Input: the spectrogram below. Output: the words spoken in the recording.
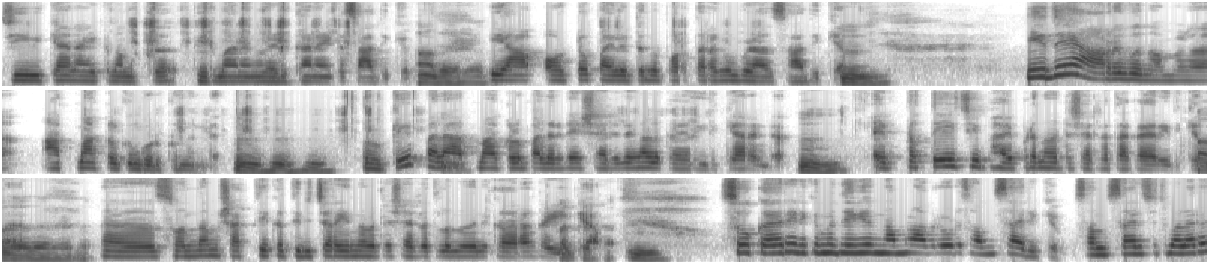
ജീവിക്കാനായിട്ട് നമുക്ക് തീരുമാനങ്ങൾ എടുക്കാനായിട്ട് സാധിക്കും. ഈ ഓട്ടോ പൈലറ്റ് നിന്ന് പുറത്തിറങ്ങുമ്പോഴത് സാധിക്കും ഇതേ അറിവ് നമ്മൾ ആത്മാക്കൾക്കും കൊടുക്കുന്നുണ്ട്. ഓക്കെ? പല ആത്മാക്കളും പലരുടെയും ശരീരങ്ങൾ കയറിയിരിക്കാറുണ്ട്. പ്രത്യേകിച്ച് ഈ ഭയപ്പെടുന്നവരുടെ ശരീരത്താണ് കയറിയിരിക്കുന്നത്. സ്വന്തം ശക്തിയൊക്കെ തിരിച്ചറിയുന്നവരുടെ ശരീരത്തിലൊന്നും ഇതിന് കയറാൻ കഴിയില്ല. സോ കയറിയിരിക്കുമ്പോഴത്തേക്കും നമ്മൾ അവരോട് സംസാരിക്കും. സംസാരിച്ചിട്ട് വളരെ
